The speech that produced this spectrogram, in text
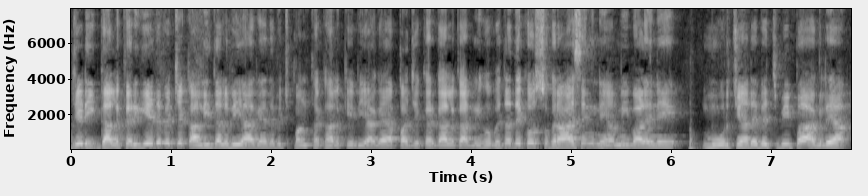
ਜਿਹੜੀ ਗੱਲ ਕਰੀਏ, ਇਹਦੇ ਵਿੱਚ ਅਕਾਲੀ ਦਲ ਵੀ ਆ ਗਿਆ, ਇਹਦੇ ਵਿੱਚ ਪੰਥਕ ਹਲਕੇ ਵੀ ਆ ਗਏ, ਆਪਾਂ ਜੇਕਰ ਗੱਲ ਕਰਨੀ ਹੋਵੇ ਤਾਂ ਦੇਖੋ ਸੁਖਰਾਜ ਸਿੰਘ ਨਿਆਮੀ ਵਾਲੇ ਨੇ ਮੋਰਚਿਆਂ ਦੇ ਵਿੱਚ ਵੀ ਭਾਗ ਲਿਆ,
